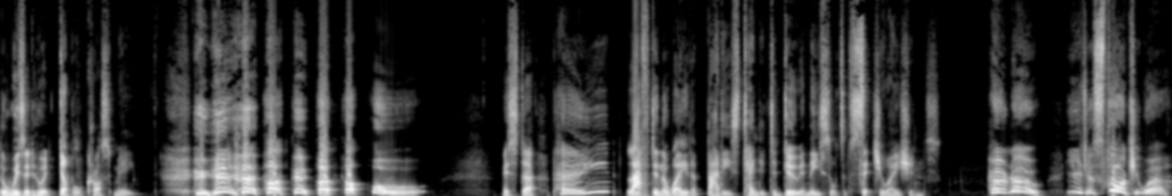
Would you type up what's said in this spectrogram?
the wizard who had double crossed me. Mr. Payne laughed in the way the baddies tended to do in these sorts of situations. Oh no, you just thought you were.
